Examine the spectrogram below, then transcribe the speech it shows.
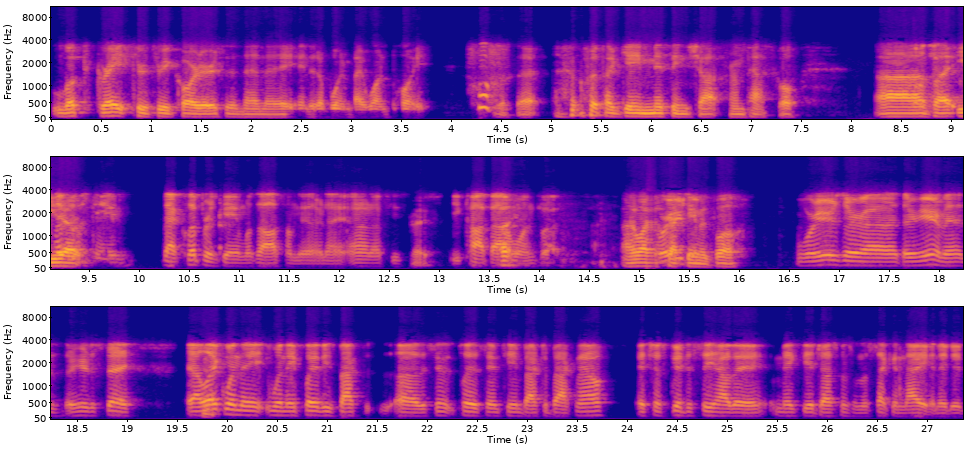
looked great through three quarters, and then they ended up winning by one point with a with a game missing shot from Pascal. Uh, well, but you know, game, that Clippers game was awesome the other night. I don't know if you right. you caught that one, but I watched Warriors that game as well. Warriors are uh, they're here, man. They're here to stay. Yeah, I like when they when they play these back uh they play the same team back to back now. It's just good to see how they make the adjustments on the second night, and they did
